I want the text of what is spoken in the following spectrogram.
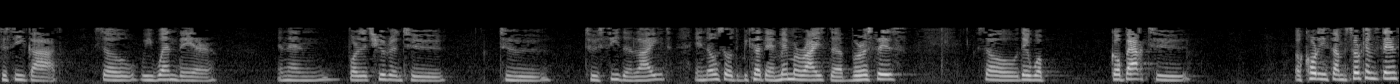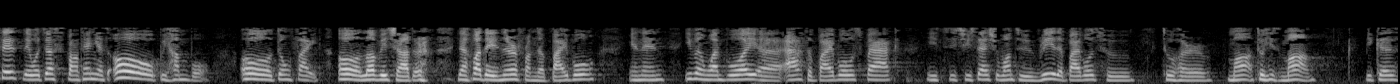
to see God. So we went there, and then for the children to to to see the light, and also because they memorized the verses, so they will go back to according to some circumstances, they were just spontaneous. Oh, be humble. Oh, don't fight. Oh, love each other. That's what they learned from the Bible. And then even one boy uh, asked the Bibles back she said she wants to read the Bible to, to her mom, to his mom, because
